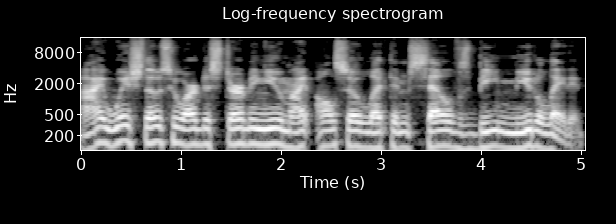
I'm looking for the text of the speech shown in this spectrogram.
I wish those who are disturbing you might also let themselves be mutilated.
